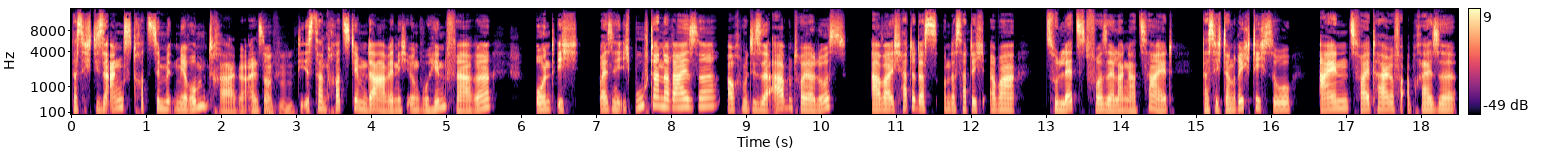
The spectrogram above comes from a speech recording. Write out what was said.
dass ich diese Angst trotzdem mit mir rumtrage. Also Mhm. die ist dann trotzdem da, wenn ich irgendwo hinfahre und ich weiß nicht, ich buche dann eine Reise, auch mit dieser Abenteuerlust, aber ich hatte das, und das hatte ich aber zuletzt vor sehr langer Zeit, dass ich dann richtig so ein, zwei Tage vor Abreise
